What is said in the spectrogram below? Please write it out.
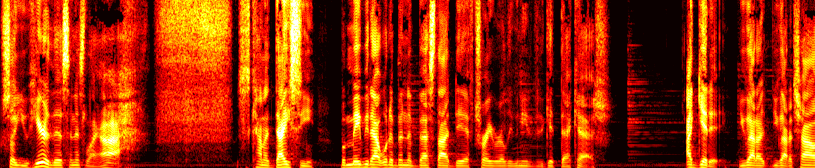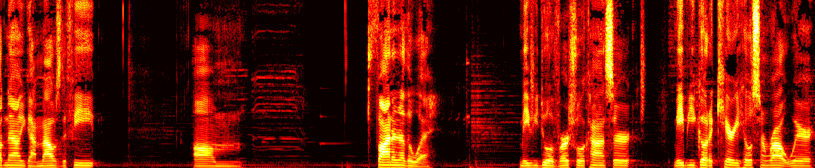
So you hear this and it's like, ah, this is kind of dicey. But maybe that would have been the best idea if Trey really needed to get that cash. I get it. You got a you got a child now. You got mouths to feed. Um, find another way. Maybe you do a virtual concert. Maybe you go to Keri Hilson route where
